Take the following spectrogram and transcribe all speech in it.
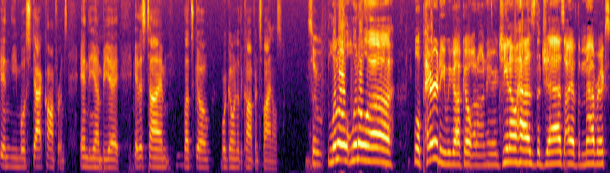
in the most stacked conference in the NBA. It is time. Let's go. We're going to the conference finals. So little little uh little parody we got going on here. Gino has the Jazz. I have the Mavericks.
